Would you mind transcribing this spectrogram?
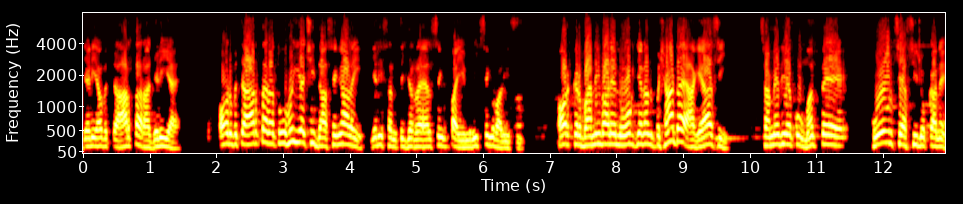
ਜਿਹੜੀ ਆ ਵਿਚਾਰਧਾਰਾ ਜਿਹੜੀ ਹੈ ਔਰ ਵਿਚਾਰਧਾਰਾ ਤਾਂ ਉਹੀ ਹੈ ਸ਼ਹੀਦਾਂ ਸਿੰਘਾਂ ਵਾਲੀ, ਜਿਹੜੀ ਸੰਤ ਜਰਨੈਲ ਸਿੰਘ ਭਾਈ ਅਮਰੀਕ ਸਿੰਘ ਵਾਲੀ ਸੀ। ਔਰ ਕੁਰਬਾਨੀ ਵਾਲੇ ਲੋਕ ਜਿਹਨਾਂ ਨੂੰ ਪਛਾਣ ਢਾਇਆ ਗਿਆ ਸੀ, ਸਮੇਂ ਦੀ ਹਕੂਮਤ ਤੇ ਹੋਰ ਸਿਆਸੀ ਲੋਕਾਂ ਨੇ।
